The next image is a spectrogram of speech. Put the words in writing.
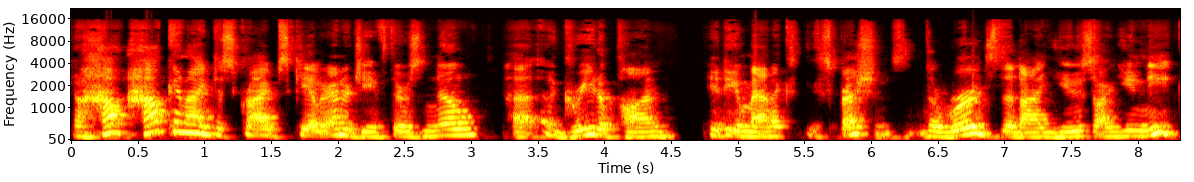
Know, how, how can I describe scalar energy if there's no uh, agreed upon idiomatic expressions? The words that I use are unique.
